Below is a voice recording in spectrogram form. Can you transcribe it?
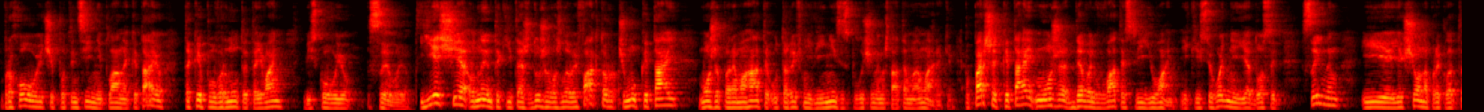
враховуючи потенційні плани Китаю таки повернути Тайвань військовою силою. Є ще один такий теж дуже важливий фактор, чому Китай може перемагати у тарифній війні зі Сполученими Штатами Америки. По-перше, Китай може девальвувати свій юань, який сьогодні є досить сильним. І якщо, наприклад,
